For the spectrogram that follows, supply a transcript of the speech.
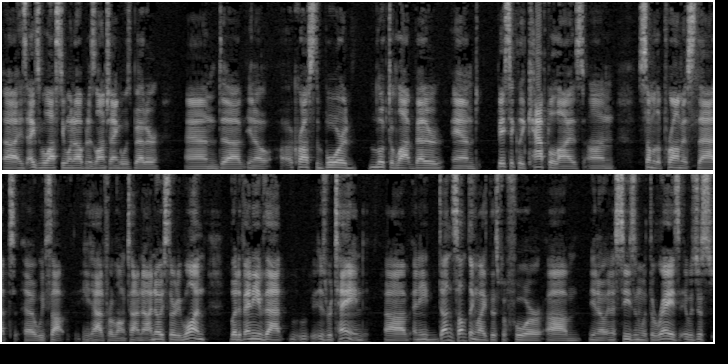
uh, his exit velocity went up and his launch angle was better. And, uh, you know, across the board looked a lot better and basically capitalized on some of the promise that uh, we thought he'd had for a long time. Now, I know he's 31, but if any of that is retained, uh, and he'd done something like this before, um, you know, in a season with the Rays, it was just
